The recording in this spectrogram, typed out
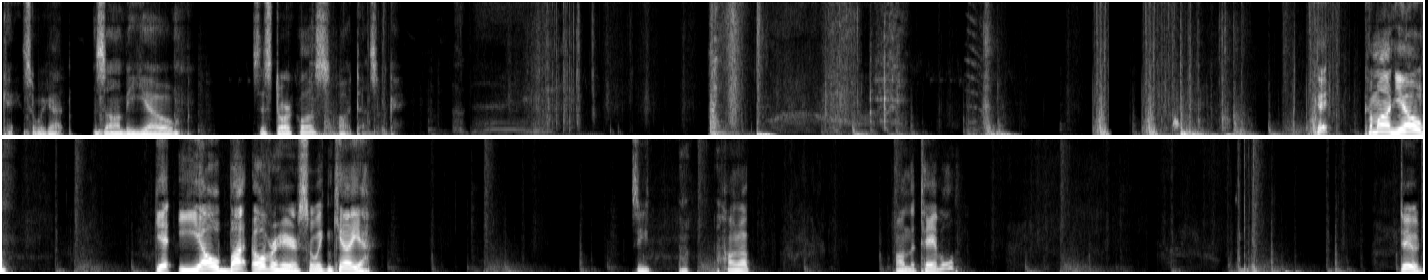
Okay, so we got zombie yo. Is this door closed? Oh, it does. Okay. Okay, come on, yo. Get yo butt over here so we can kill you. Is he hung up on the table? Dude.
